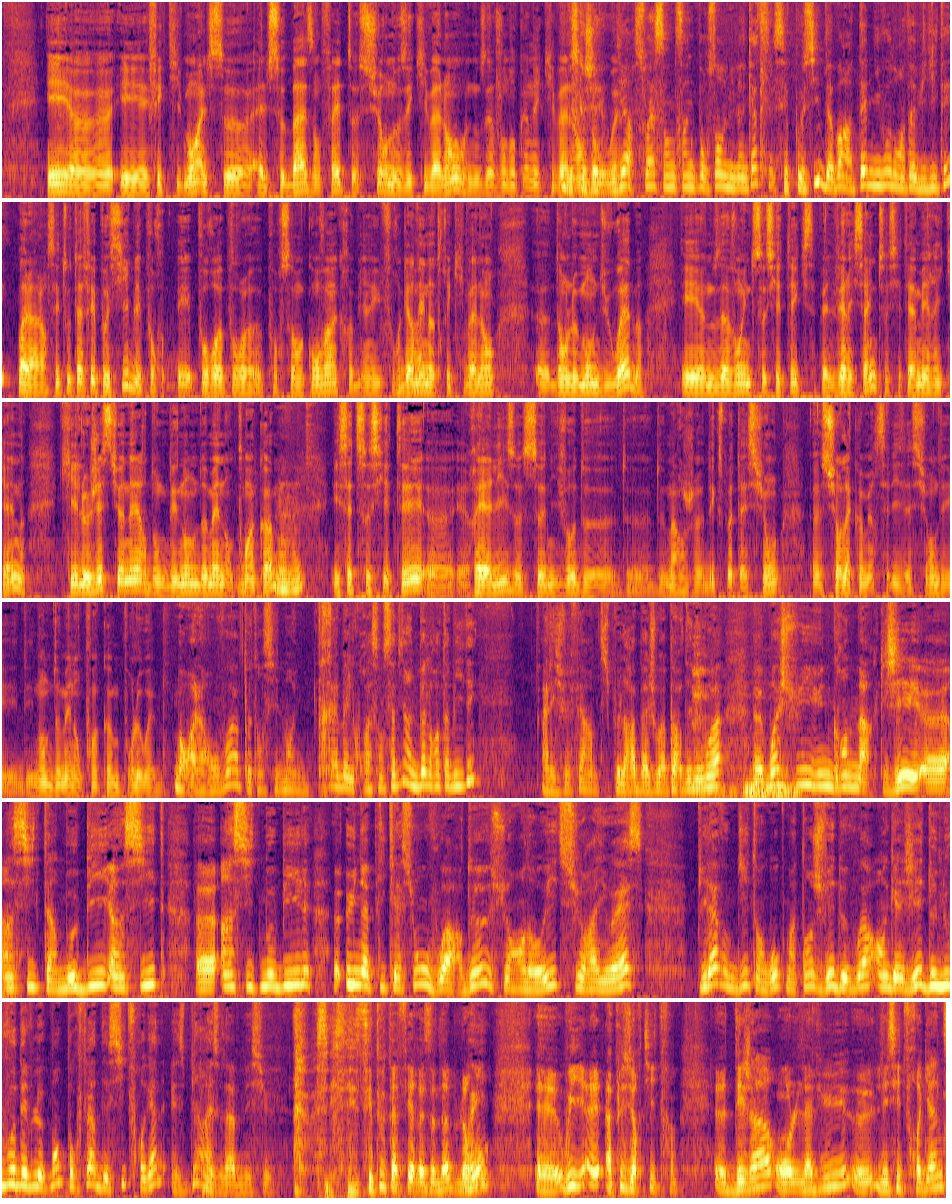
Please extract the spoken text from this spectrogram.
Et, euh, et, effectivement, elle se, elle se base en fait sur nos équivalents. Nous avons donc un équivalent. Parce que j'allais vous dire, 65% en 2024, c'est possible d'avoir un tel niveau de rentabilité? Voilà, alors c'est tout à fait possible. Et pour, et pour, pour, pour s'en convaincre, eh bien, il faut regarder notre équivalent euh, dans le monde du web. Et euh, nous avons une société qui s'appelle VeriSign, une société américaine, qui est le gestionnaire donc des noms de domaine en .com. Mhm. Et cette société euh, réalise ce niveau de, de, de marge d'exploitation sur la commercialisation des, des noms de domaine en .com pour le web. Bon, alors on voit potentiellement une très belle croissance Ça vient une belle rentabilité? Allez, je vais faire un petit peu le rabat-joie, pardonnez-moi. Euh, moi, je suis une grande marque. J'ai euh, un site, un mobile, un site, euh, un site mobile, une application, voire deux, sur Android, sur iOS. Puis là, vous me dites en gros que maintenant, je vais devoir engager de nouveaux développements pour faire des sites Frogan. Est-ce bien raisonnable, messieurs? C'est tout à fait raisonnable, Laurent. Oui, euh, oui à plusieurs titres. Euh, déjà, on l'a vu, euh, les sites Frogans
